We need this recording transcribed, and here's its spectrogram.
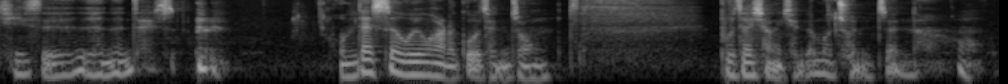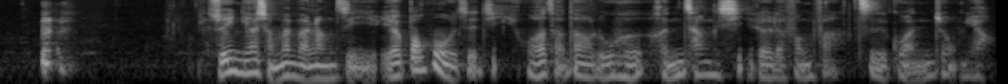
其实人人在是我们在社会化的过程中。不再像以前那么纯真了哦，所以你要想办法让自己，也要包括我自己，我要找到如何恒常喜乐的方法，至关重要。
